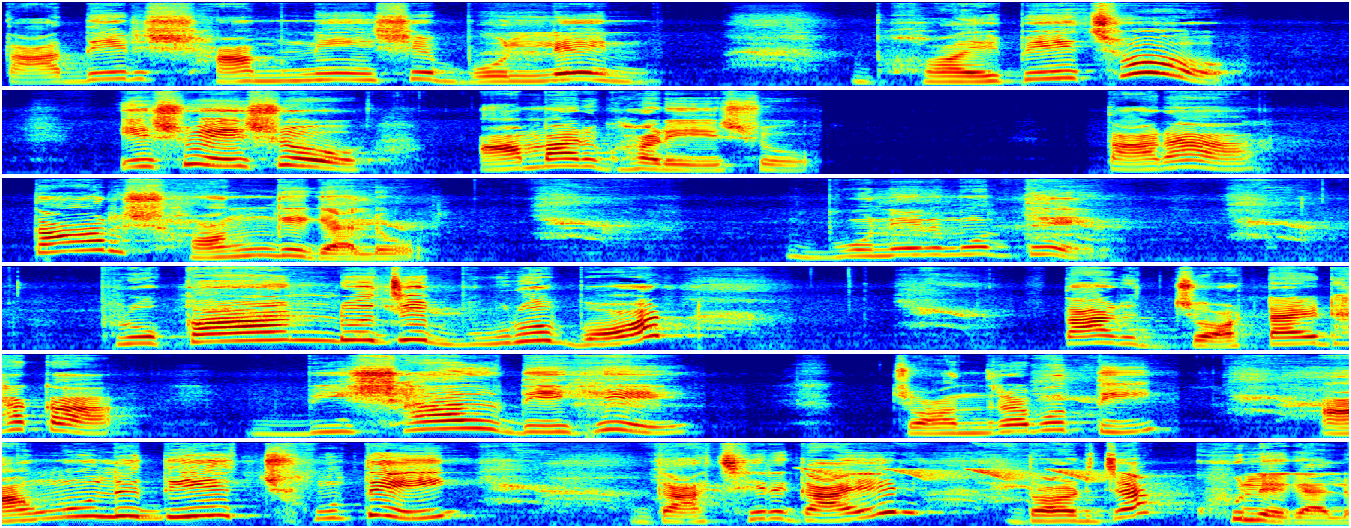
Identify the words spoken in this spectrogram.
তাদের সামনে এসে বললেন, ভয় পেয়েছ? এসো এসো, আমার ঘরে এসো। তারা তার সঙ্গে গেল। বনের মধ্যে প্রকাণ্ড যে বুড়ো বট, তার জটায় ঢাকা বিশাল দেহে চন্দ্রাবতী আঙুল দিয়ে ছুঁতেই গাছের গায়ের দরজা খুলে গেল।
